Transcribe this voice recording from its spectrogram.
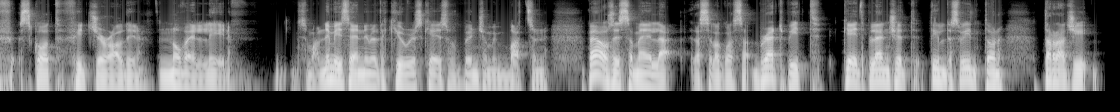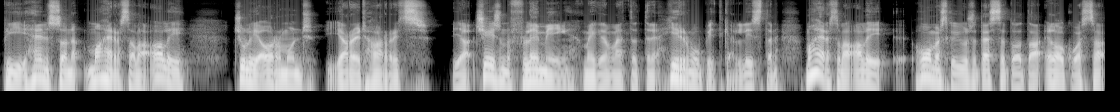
F. Scott Fitzgeraldin novelliin. Saman nimiseen nimeltä Curious Case of Benjamin Button. Pääosissa meillä tässä elokuvassa Brad Pitt, Kate Blanchett, Tilda Swinton, Taraji P. Henson, Mahershala Ali, Julia Ormond, Jared Harris, ja Jason Fleming, meikä on laittanut tänne hirmu pitkän listan. Mahershala Ali, huomasiko Juuso tässä tuota elokuvassa,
